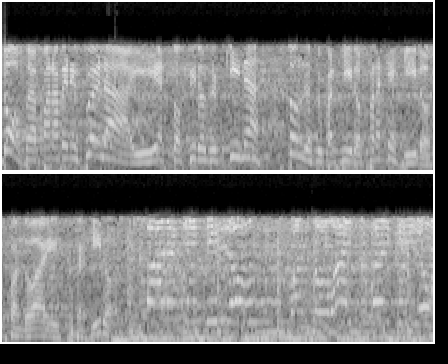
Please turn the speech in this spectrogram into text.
dos para Venezuela. Y estos tiros de esquina son de supergiros. ¿Para qué giros cuando hay supergiros? ¿Para qué giros cuando hay supergiros?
